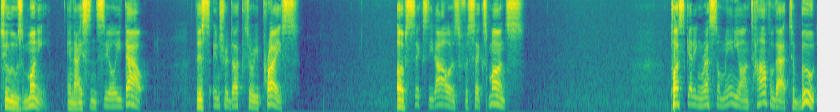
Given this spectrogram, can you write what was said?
to lose money. And I sincerely doubt this introductory price of $60 for six months, plus getting WrestleMania on top of that to boot,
